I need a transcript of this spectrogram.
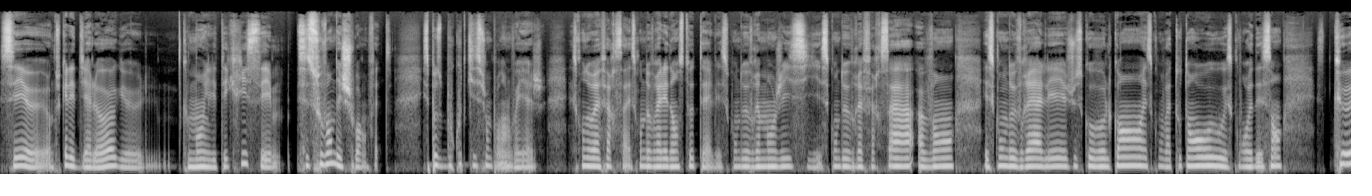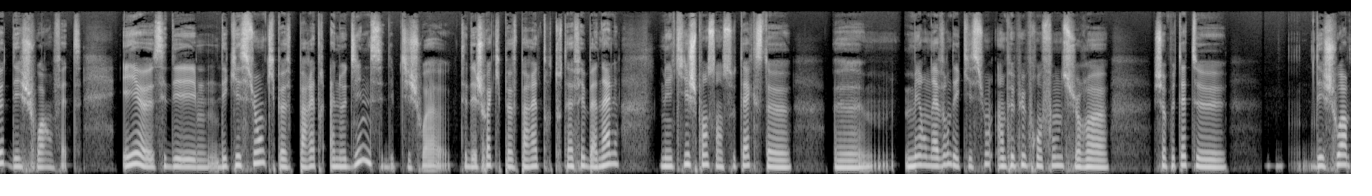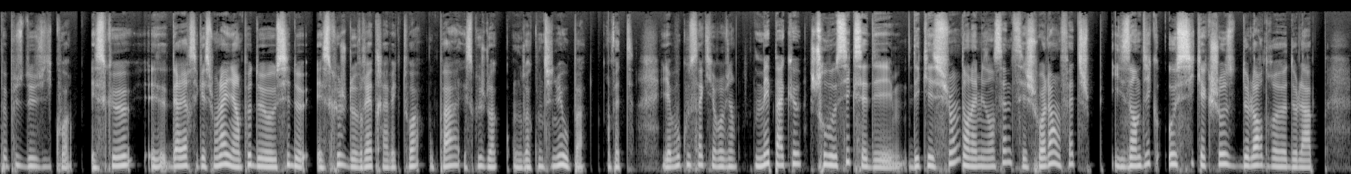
c'est euh, en tout cas les dialogues, euh, comment il est écrit, c'est souvent des choix en fait. Il se pose beaucoup de questions pendant le voyage. Est-ce qu'on devrait faire ça? Est-ce qu'on devrait aller dans cet hôtel? Est-ce qu'on devrait manger ici? Est-ce qu'on devrait faire ça avant? Est-ce qu'on devrait aller jusqu'au volcan? Est-ce qu'on va tout en haut ou est-ce qu'on redescend? Que des choix en fait. Et euh, c'est des, des questions qui peuvent paraître anodines, c'est des petits choix, c'est des choix qui peuvent paraître tout à fait banals, mais qui, je pense, en sous-texte, met en avant des questions un peu plus profondes sur, euh, sur peut-être euh, des choix un peu plus de vie, quoi. Est-ce que derrière ces questions-là, il y a un peu de, aussi de est-ce que je devrais être avec toi ou pas? Est-ce que je dois, on doit continuer ou pas En fait, il y a beaucoup ça qui revient. Mais pas que. Je trouve aussi que c'est des, des questions dans la mise en scène. Ces choix-là, en fait, ils indiquent aussi quelque chose de l'ordre de la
